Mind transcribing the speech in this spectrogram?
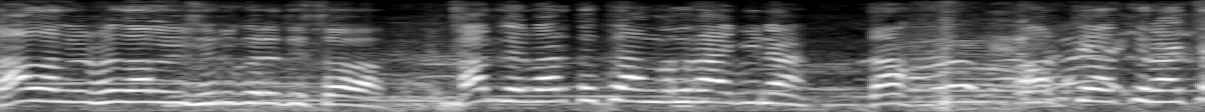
দালালের ফেদালালি শুরু করে দিছ। সামনের বার তো আঙ্গুল গাইবি না। দা করতে আছে রাইতে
